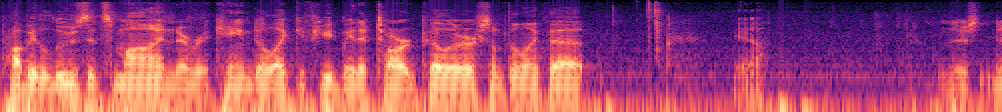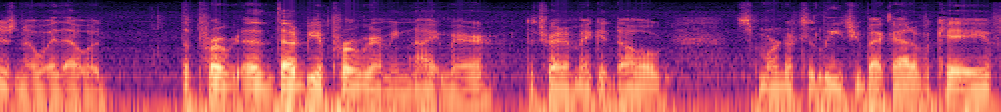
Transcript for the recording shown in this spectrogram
probably lose its mind whenever it came to like if you'd made a tarred pillar or something like that. Yeah, there's there's no way that would the prog- uh, that would be a programming nightmare to try to make a dog smart enough to lead you back out of a cave.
